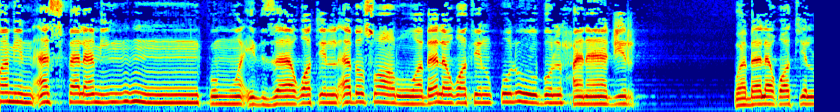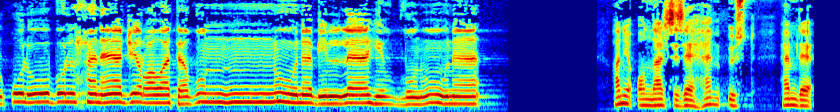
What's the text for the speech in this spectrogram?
وَمِنْ أَسْفَلَ مِنكُمْ وَإِذْ زَاغَتِ الْأَبْصَارُ وَبَلَغَتِ الْقُلُوبُ الْحَنَاجِرَ وَبَلَغَتِ الْقُلُوبُ الْحَنَاجِرَ وَتَظُنُّونَ بِاللّٰهِ الظُّنُونَا Hani onlar size hem üst hem de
